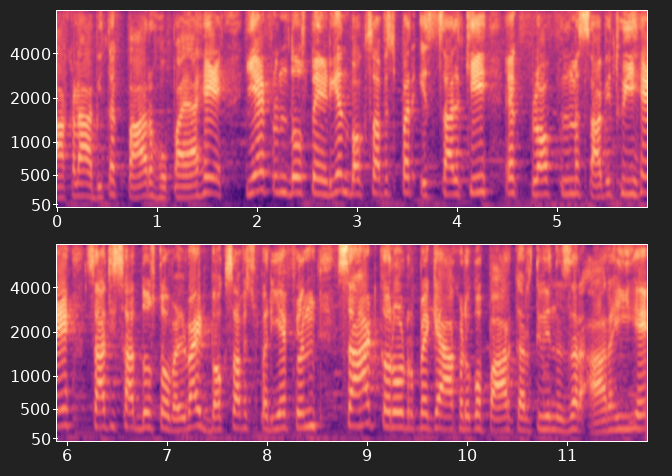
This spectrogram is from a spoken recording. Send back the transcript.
आंकड़ा अभी तक पार हो पाया है। यह फ़िल्म दोस्तों, इंडियन बॉक्स ऑफ़िस पर इस साल की एक फ्लॉप फ़िल्म साबित हुई है। साथ ही साथ दोस्तों वर्ल्ड वाइड बॉक्स ऑफ़िस पर यह फ़िल्म साठ करोड़ रुपए के आंकड़े को पार करती हुई नज़र आ रही है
